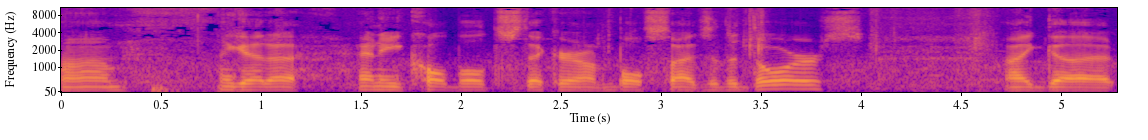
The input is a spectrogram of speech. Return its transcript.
Um, I got a any Cobalt sticker on both sides of the doors. I got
